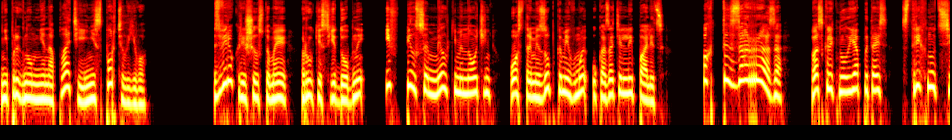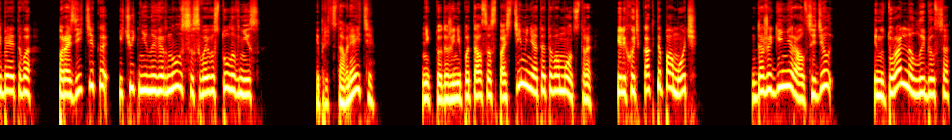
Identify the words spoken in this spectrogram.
не прыгнул мне на платье и не испортил его. Зверек решил, что мои руки съедобны, и впился мелкими, но очень острыми зубками в мой указательный палец. «Ах ты, зараза!» — воскликнул я, пытаясь стряхнуть с себя этого паразитика и чуть не навернулась со своего стула вниз. И представляете, никто даже не пытался спасти меня от этого монстра или хоть как-то помочь. Даже генерал сидел и натурально улыбился.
